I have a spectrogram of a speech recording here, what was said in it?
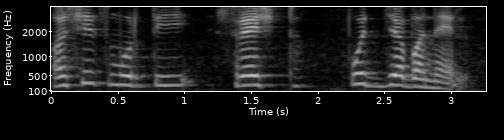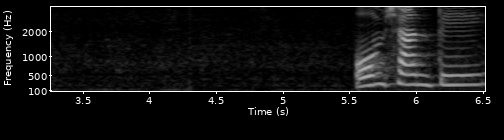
अशीच मूर्ती श्रेष्ठ पूज्य बनेल. ओम शांती.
